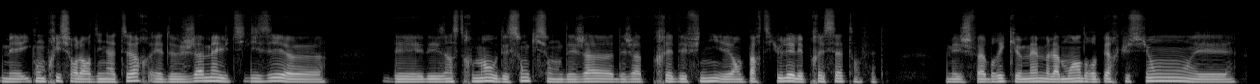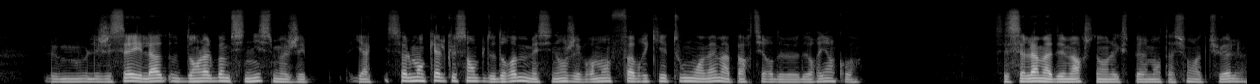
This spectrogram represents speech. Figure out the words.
mais y compris sur l'ordinateur et de jamais utiliser euh, des, instruments ou des sons qui sont déjà, déjà prédéfinis, et en particulier les presets en fait. Mais je fabrique même la moindre percussion et j'essaye. Là, dans l'album Cynisme, il y a seulement quelques samples de drum, mais sinon j'ai vraiment fabriqué tout moi-même à partir de, de, rien quoi. c'est celle-là ma démarche dans l'expérimentation actuelle.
